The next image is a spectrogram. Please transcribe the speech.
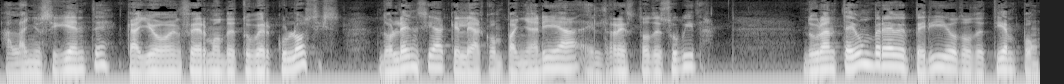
Al año siguiente cayó enfermo de tuberculosis, dolencia que le acompañaría el resto de su vida. Durante un breve período de tiempo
